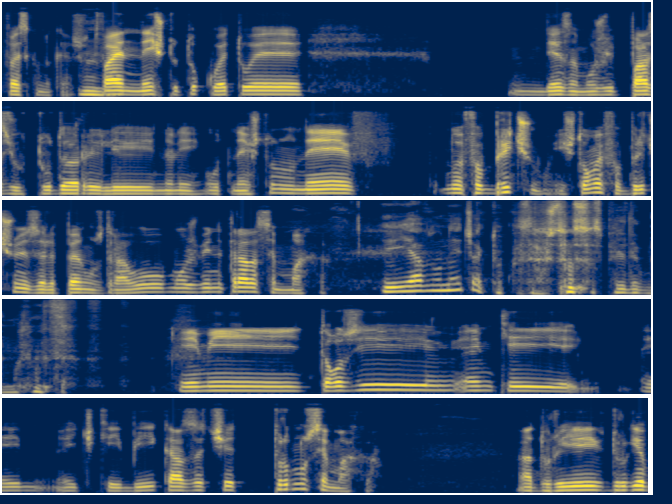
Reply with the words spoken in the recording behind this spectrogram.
Това искам да кажа. М. Това е нещото, което е не знам, може би пази от удар или нали, от нещо, но не е, но е фабрично. И щом е фабрично и е залепено здраво, може би не трябва да се маха. И явно не е чак толкова здраво, защото са успели да го махнат. Еми, този MK, HKB каза, че трудно се маха. А дори другия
